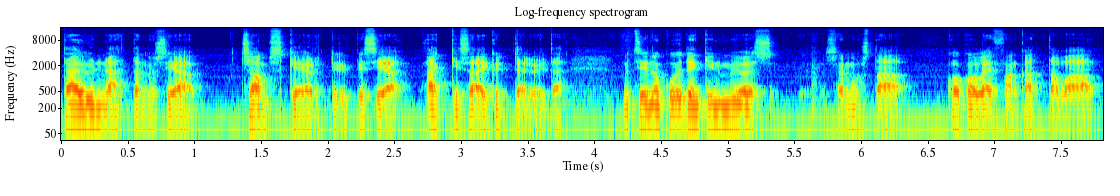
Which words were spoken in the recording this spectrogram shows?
täynnä tämmöisiä jumpscare-tyyppisiä äkkisäikyttelyitä. mutta siinä on kuitenkin myös semmoista koko leffan kattavaa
